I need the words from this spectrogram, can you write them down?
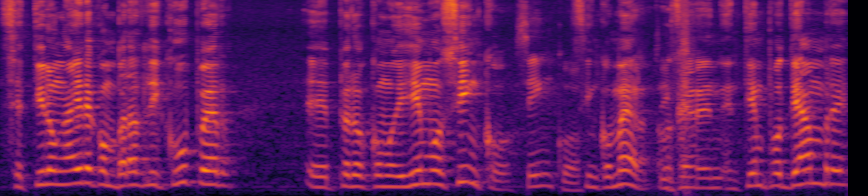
se tira un aire con Bradley Cooper, eh, pero como dijimos, cinco. Cinco. Sin comer. O sea, en, en tiempos de hambre.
